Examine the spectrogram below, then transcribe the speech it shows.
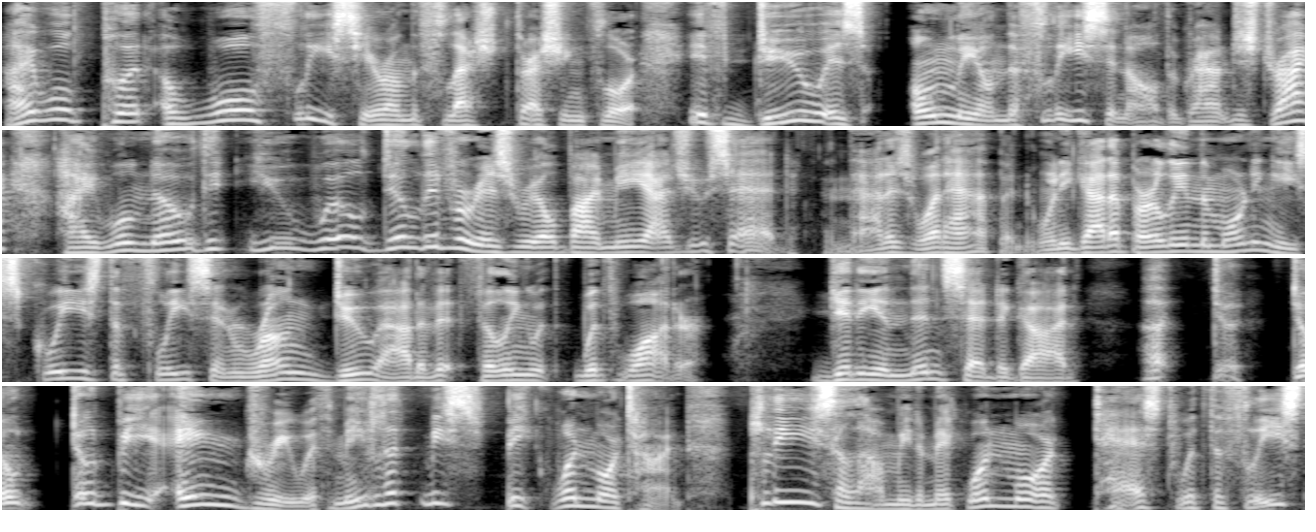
I will put a wool fleece here on the flesh threshing floor. If dew is only on the fleece and all the ground is dry, I will know that you will deliver Israel by me as you said. And that is what happened. When he got up early in the morning, he squeezed the fleece and wrung dew out of it, filling it with, with water. Gideon then said to God, uh, don't, don't be angry with me. Let me speak one more time. Please allow me to make one more test with the fleece.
